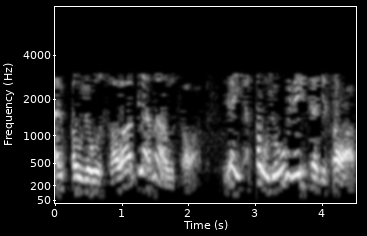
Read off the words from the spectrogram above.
هل قوله صواب؟ لا ما هو صواب. قوله ليس بصواب.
